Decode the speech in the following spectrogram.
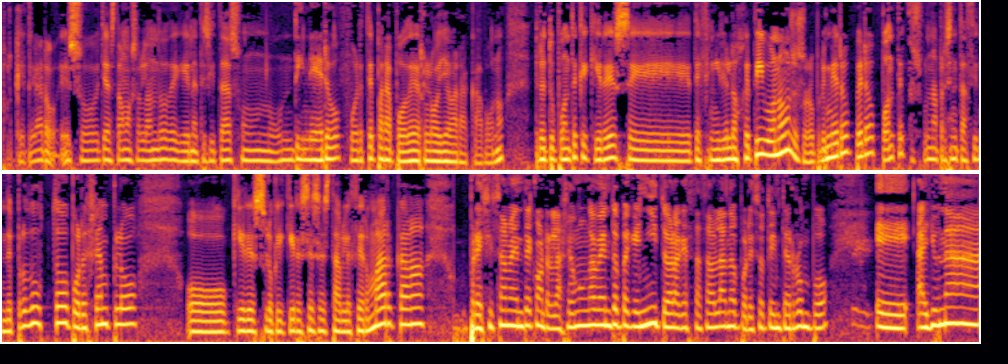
porque claro, eso ya estamos hablando de que necesitas un, un, dinero fuerte para poderlo llevar a cabo, ¿no? Pero tú ponte que quieres eh, definir el objetivo, ¿no? Eso es lo primero, pero ponte pues una presentación de producto, por ejemplo, o quieres lo que quieres es establecer marca. Precisamente con relación a un evento pequeñito, ahora que estás hablando, por eso te interrumpo, sí. eh, hay una,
